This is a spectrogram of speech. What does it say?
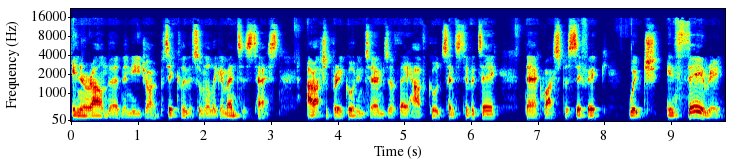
in and around the, the knee joint, particularly some of the ligamentous tests, are actually pretty good in terms of they have good sensitivity, they're quite specific, which in theory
